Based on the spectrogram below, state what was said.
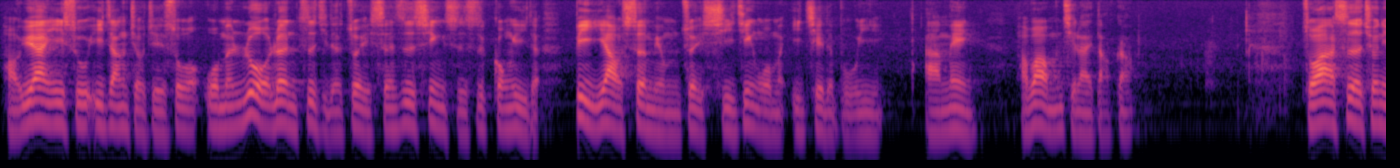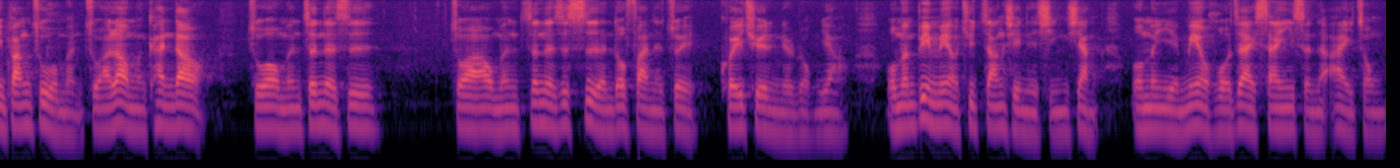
好，约翰一书一章九节说：“我们若认自己的罪，神是信实是公义的，必要赦免我们罪，洗净我们一切的不义。”阿门。好不好？我们一起来祷告。主啊，是，求你帮助我们。主啊，让我们看到，主啊，我们真的是，主啊，我们真的是世人都犯了罪，亏缺了你的荣耀。我们并没有去彰显你的形象，我们也没有活在三一神的爱中。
